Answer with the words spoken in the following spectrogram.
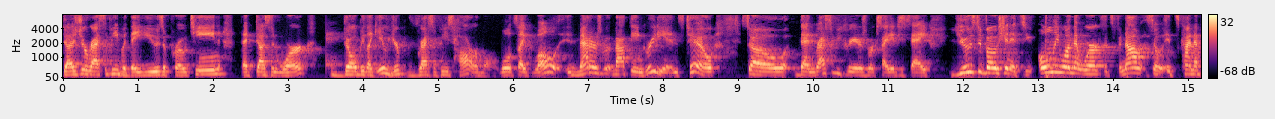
does your recipe, but they use a protein that doesn't work, they'll be like, ew, your recipe's horrible. Well, it's like, well, it matters about the ingredients too. So then recipe creators were excited to say, use devotion. It's the only one that works. It's phenomenal. So it's kind of,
